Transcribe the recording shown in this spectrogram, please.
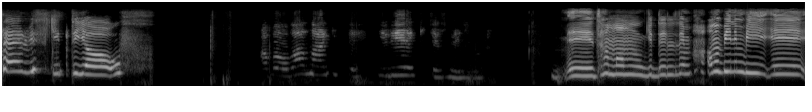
servis gitti ya of. Ama vallahi gitti. Yürüyerek gideceğiz mecbur. Ee, tamam gidelim ama benim bir e,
